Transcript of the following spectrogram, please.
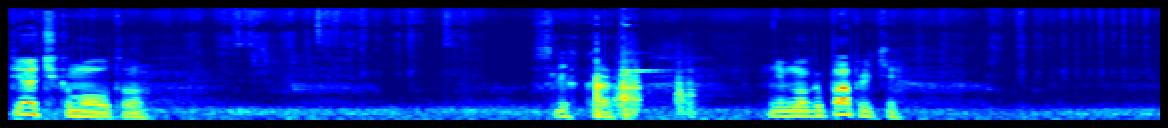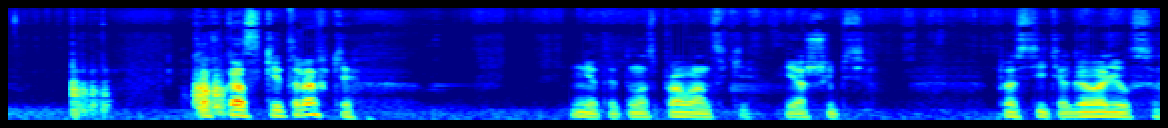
Перчика молотого. Слегка. Немного паприки. Кавказские травки. Нет, это у нас прованские. Я ошибся. Простите, оговорился.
